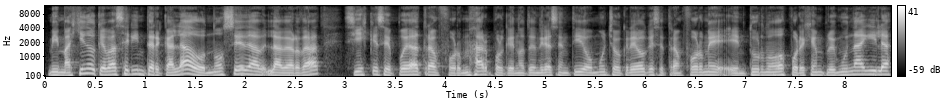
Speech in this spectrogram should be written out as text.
Me imagino que va a ser intercalado, no sé la verdad si es que se puede pueda transformar, porque no tendría sentido mucho creo que se transforme en turno 2 por ejemplo en un águila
